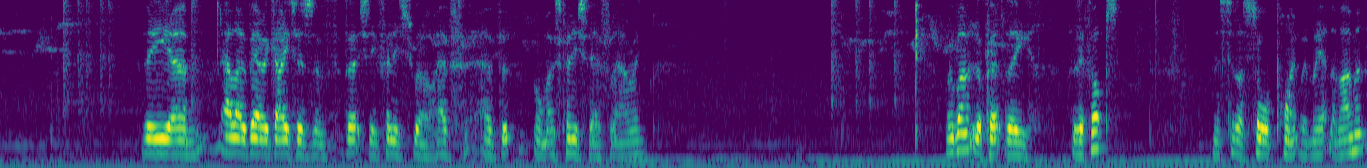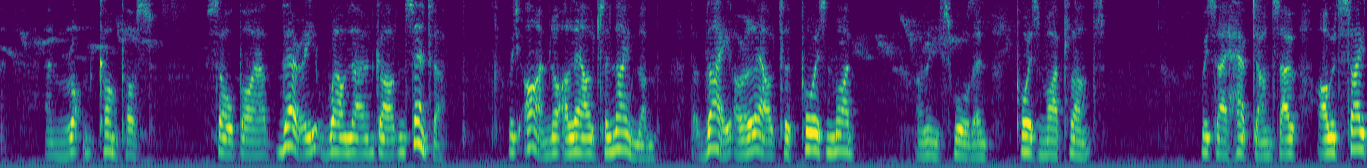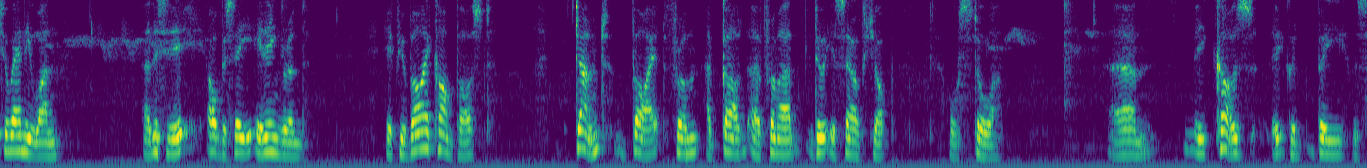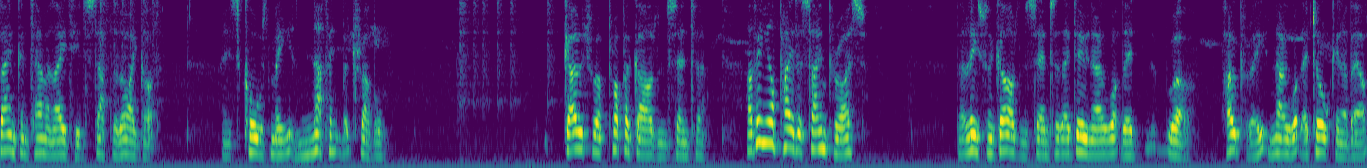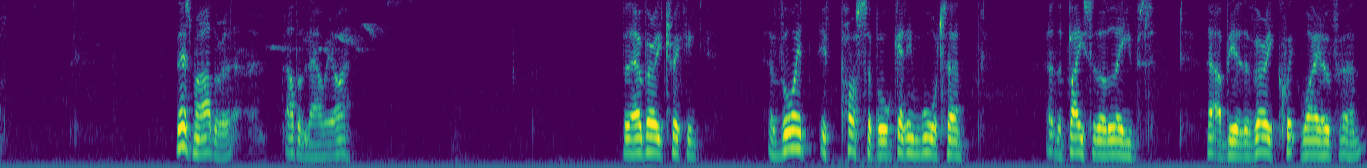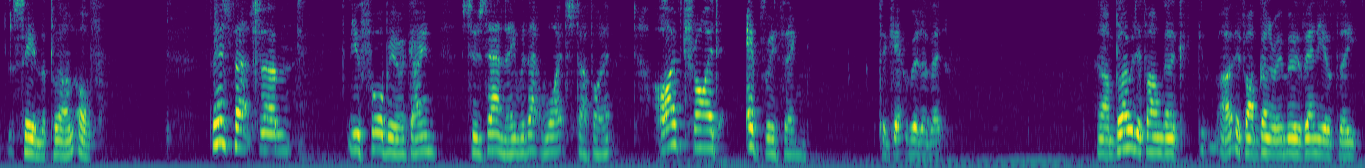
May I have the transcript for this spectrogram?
The um, aloe variegatas have virtually finished, well, have, have almost finished their flowering. We won't look at the lithops. There's still a sore point with me at the moment. And rotten compost sold by a very well-known garden centre, which I'm not allowed to name them, but they are allowed to poison my, I mean he swore then, poison my plants. Which they have done. So I would say to anyone, uh, this is obviously in England, if you buy compost, don't buy it from a god, uh, from a do-it-yourself shop or store, um, because it could be the same contaminated stuff that I got, and it's caused me nothing but trouble. Go to a proper garden centre I think you'll pay the same price, but at least in the garden centre they do know what they well, hopefully know what they're talking about. There's my other uh, other lowie but they're very tricky. Avoid, if possible, getting water at the base of the leaves. That would be a very quick way of um, seeing the plant off. There's that um, euphorbia again, Susanne with that white stuff on it. I've tried everything to get rid of it. And I'm blowed if I'm going to uh, if I'm going to remove any of the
